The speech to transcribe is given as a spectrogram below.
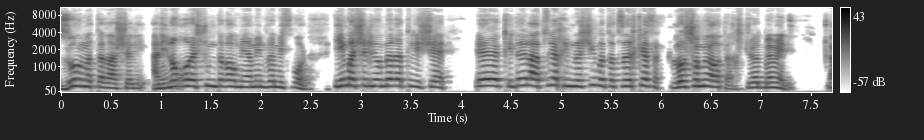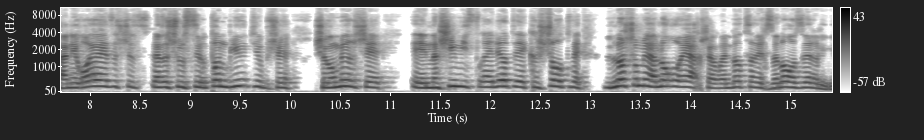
זו המטרה שלי, אני לא רואה שום דבר מימין ומשמאל. אימא שלי אומרת לי שכדי אה, להצליח עם נשים אתה צריך כסף. לא שומע אותך, שטויות באמת. אני רואה איזשהו, איזשהו סרטון ביוטיוב ש, שאומר שנשים ישראליות אה, קשות, ולא שומע, לא רואה עכשיו, אני לא צריך, זה לא עוזר לי.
